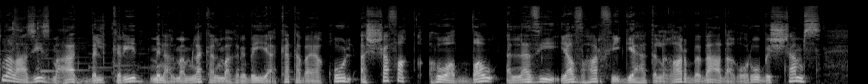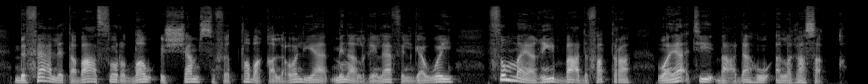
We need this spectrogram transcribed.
صديقنا العزيز معاد بالكريد من المملكة المغربية كتب يقول الشفق هو الضوء الذي يظهر في جهة الغرب بعد غروب الشمس بفعل تبعثر ضوء الشمس في الطبقة العليا من الغلاف الجوي ثم يغيب بعد فترة ويأتي بعده الغسق.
